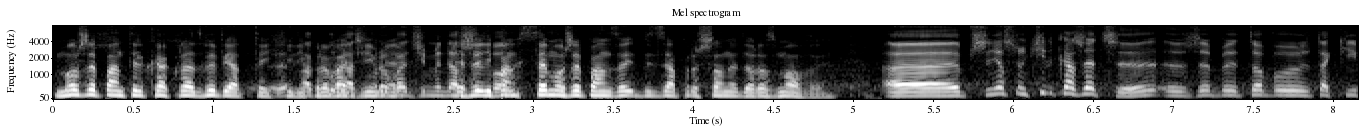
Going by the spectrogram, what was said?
Może pan tylko akurat wywiad w tej chwili Akurat prowadzimy. prowadzimy Jeżeli pan chce, może pan być zaproszony do rozmowy. E, przyniosłem kilka rzeczy, żeby to był taki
